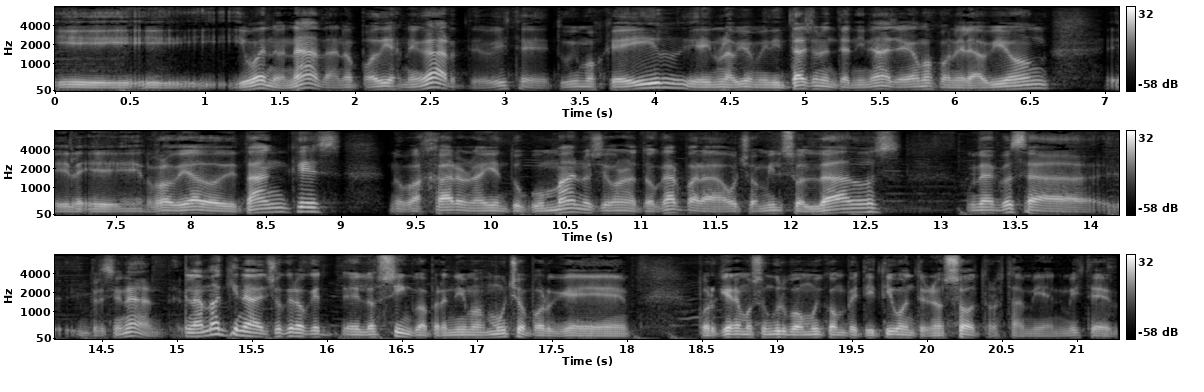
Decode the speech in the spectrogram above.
Y, bueno, nada, no podías negarte, ¿viste? Tuvimos que ir en un avión militar, yo no entendí nada, llegamos con el avión eh, rodeado de tanques, nos bajaron ahí en Tucumán, nos llevaron a tocar para 8.000 soldados, una cosa impresionante. En la máquina yo creo que eh, los cinco aprendimos mucho porque, porque éramos un grupo muy competitivo entre nosotros también, ¿viste?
